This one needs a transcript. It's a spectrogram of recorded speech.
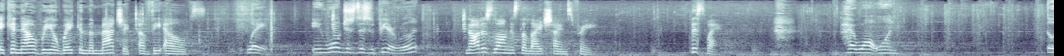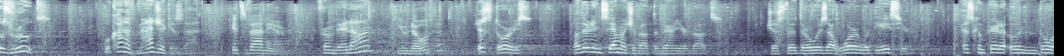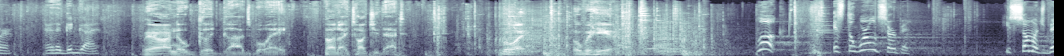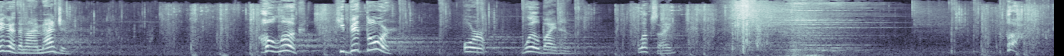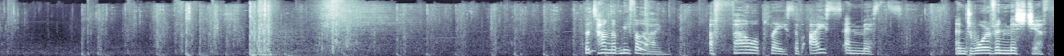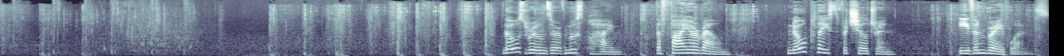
It can now reawaken the magic of the elves. Wait, it won't just disappear, will it? Not as long as the light shines free. This way. I want one. Those roots. What kind of magic is that? It's Vanir. From Vanaheim? You know of it? Just stories. Mother didn't say much about the Vanir gods. Just that they're always at war with the Aesir. As compared to Odin and Thor, they're the good guys. There are no good gods, boy. Thought I taught you that. Boy, over here. Look! It's the World Serpent. He's so much bigger than I imagined. Oh, look! He bit Thor! Or will bite him. Looks like. The tongue of Niflheim. A foul place of ice and mists. And dwarven mischief. Those runes are of Muspelheim, the Fire Realm. No place for children, even brave ones.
